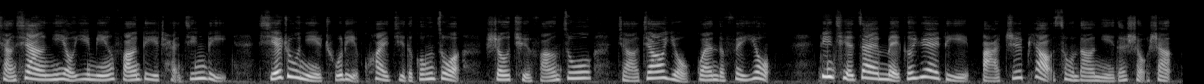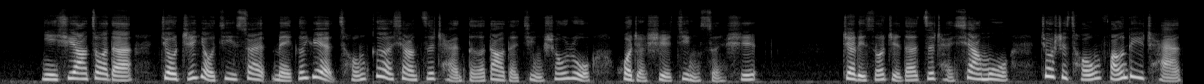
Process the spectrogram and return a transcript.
想象你有一名房地产经理协助你处理会计的工作，收取房租，缴交有关的费用。并且在每个月底把支票送到你的手上，你需要做的就只有计算每个月从各项资产得到的净收入或者是净损失。这里所指的资产项目，就是从房地产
